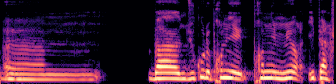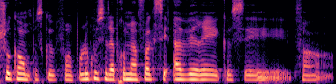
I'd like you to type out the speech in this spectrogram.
Mhm. Bah, du coup, le premier, premier mur, hyper choquant, parce que, enfin, pour le coup, c'est la première fois que c'est avéré, que c'est, enfin,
